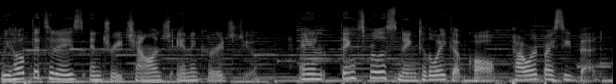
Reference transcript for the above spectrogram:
We hope that today's entry challenged and encouraged you. And thanks for listening to the Wake Up Call, powered by Seedbed.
